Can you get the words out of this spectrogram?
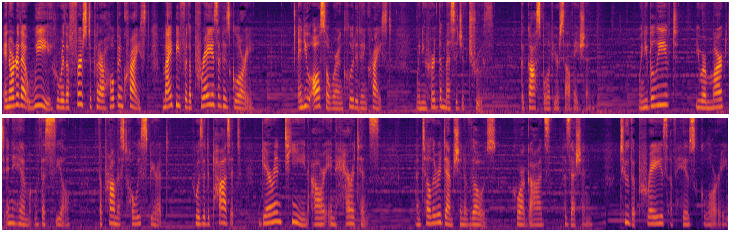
in order that we, who were the first to put our hope in Christ, might be for the praise of His glory. And you also were included in Christ when you heard the message of truth, the gospel of your salvation. When you believed, you were marked in Him with a seal, the promised Holy Spirit, who is a deposit guaranteeing our inheritance until the redemption of those who are God's possession, to the praise of His glory.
